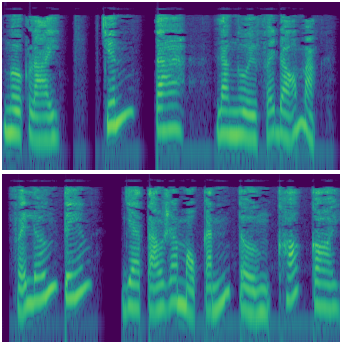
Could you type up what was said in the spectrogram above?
Ngược lại, chính ta là người phải đỏ mặt, phải lớn tiếng và tạo ra một cảnh tượng khó coi,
